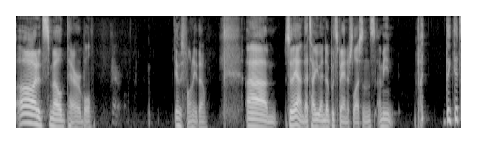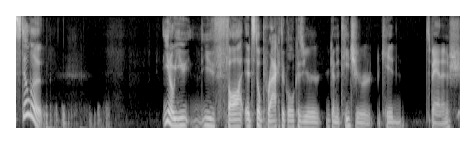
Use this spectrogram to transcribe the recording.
Oh, and it smelled terrible. Terrible. It was funny though. Um, so yeah, that's how you end up with Spanish lessons. I mean, like that's still a you know, you you thought it's still practical because you're going to teach your kid Spanish.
